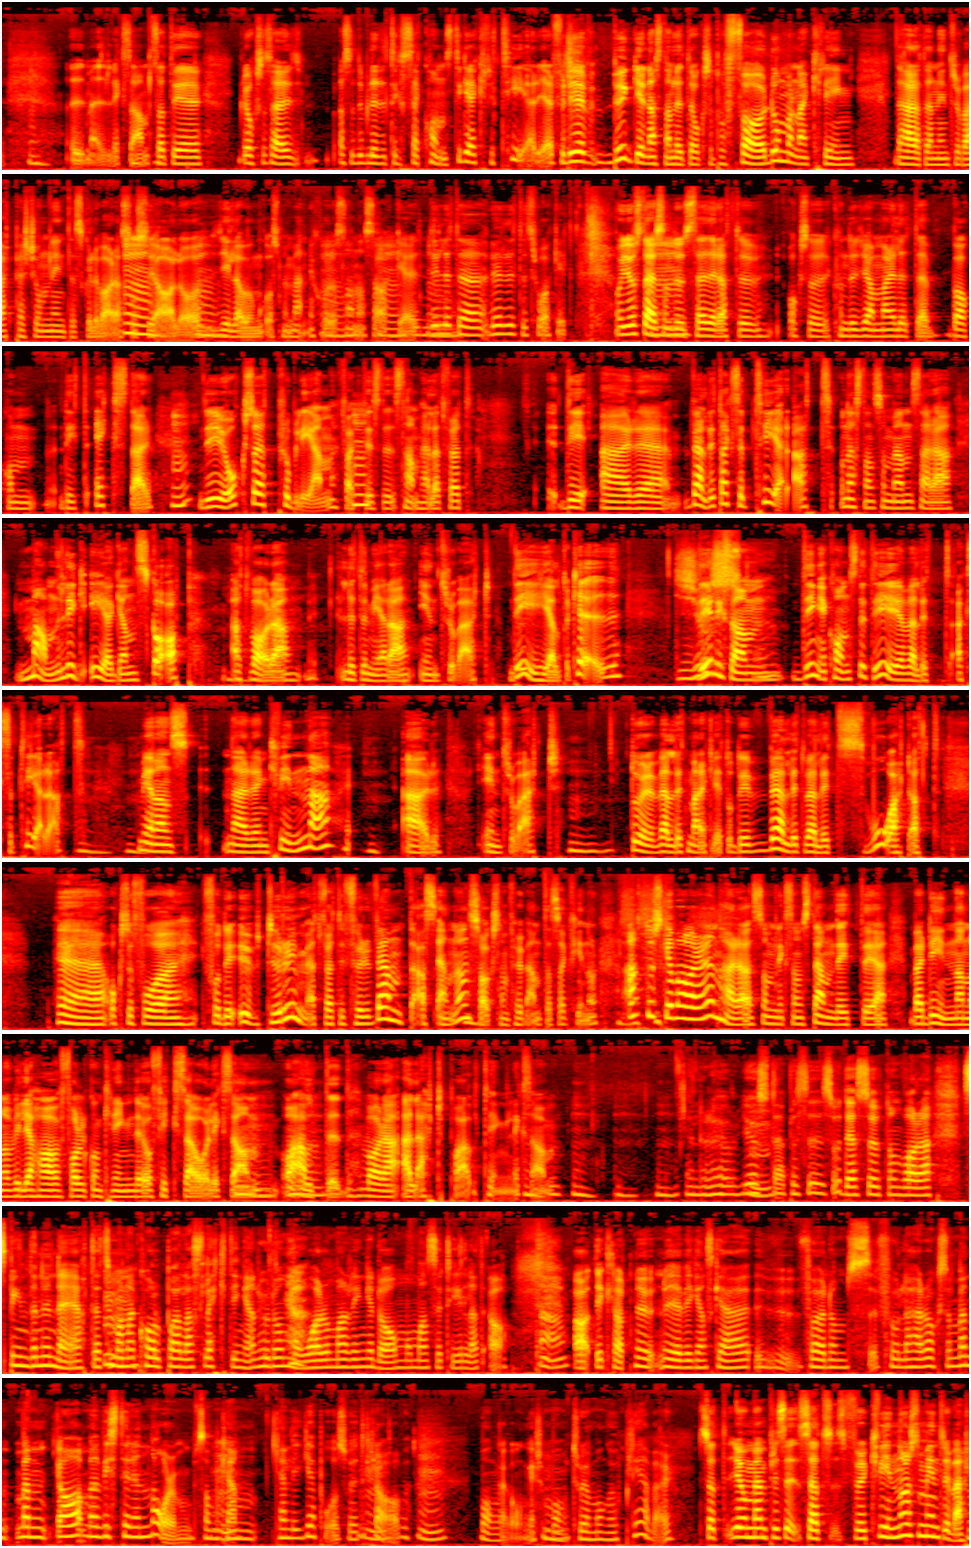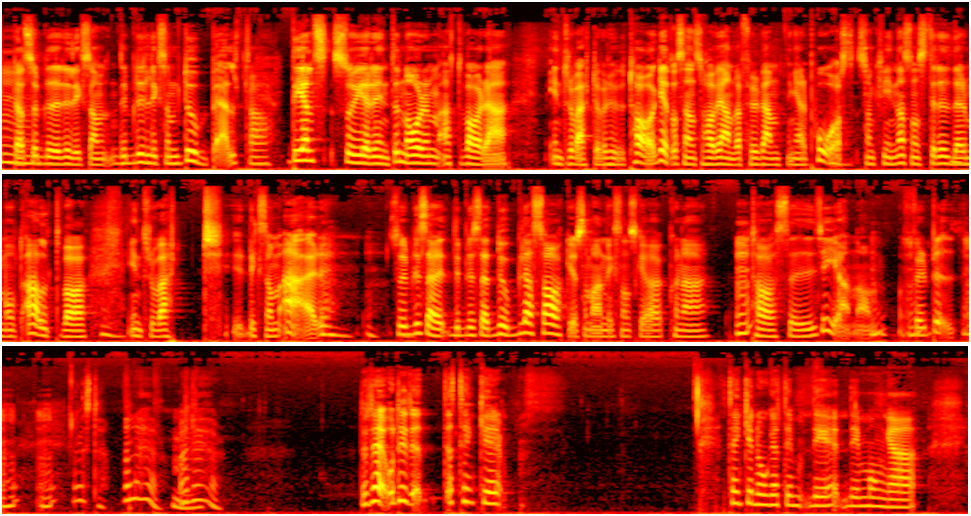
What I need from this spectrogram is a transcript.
i mig. Liksom. Så att det blir också så här, alltså det blir lite så konstiga kriterier. För det bygger nästan lite också på fördomarna kring det här att en introvert person inte skulle vara mm. social och mm. gilla att umgås med människor och mm. sådana saker. Mm. Det, är lite, det är lite tråkigt. Och just det här som du mm. säger, att du också kunde gömma dig lite bakom ditt ex där. Det är ju också ett problem faktiskt i samhället. För att det är eh, väldigt accepterat och nästan som en så här manlig egenskap att vara lite mera introvert. Det är helt okej. Okay. det, är liksom, det är inget konstigt, det är väldigt accepterat. Mm. Mm. Medan när en kvinna mm. är introvert, mm. då är det väldigt märkligt och det är väldigt, väldigt svårt att eh, också få, få det utrymmet för att det förväntas, ännu en mm. sak som förväntas av kvinnor, att du ska vara den här som liksom ständigt är värdinnan och vilja ha folk omkring dig och fixa och, liksom, mm. och mm. alltid vara alert på allting. Liksom. Mm. Mm. Mm, eller hur? Just mm. det, precis. Och dessutom vara spindeln i nätet, så man har koll på alla släktingar, hur de mår, och man ringer dem och man ser till att... Ja, ja. ja det är klart, nu, nu är vi ganska eh, fördomsfulla här också, men, men, ja, men visst är det en norm som mm. kan, kan ligga på oss och ett mm. krav. Mm. Många gånger, som många, tror jag många upplever. Så att, jo, men precis. Så att för kvinnor som är introverta mm. så blir det liksom, det blir liksom dubbelt. Ja. Dels så är det inte norm att vara introvert överhuvudtaget och sen så har vi andra förväntningar på oss som kvinna som strider mm. mot allt vad mm. introvert liksom är. Mm. Så det blir så här, det blir så dubbla saker som man liksom ska kunna mm. ta sig igenom och förbi. Just det, eller hur? Eller hur? Det där, och det, jag tänker... Jag tänker nog att det, det, det är många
